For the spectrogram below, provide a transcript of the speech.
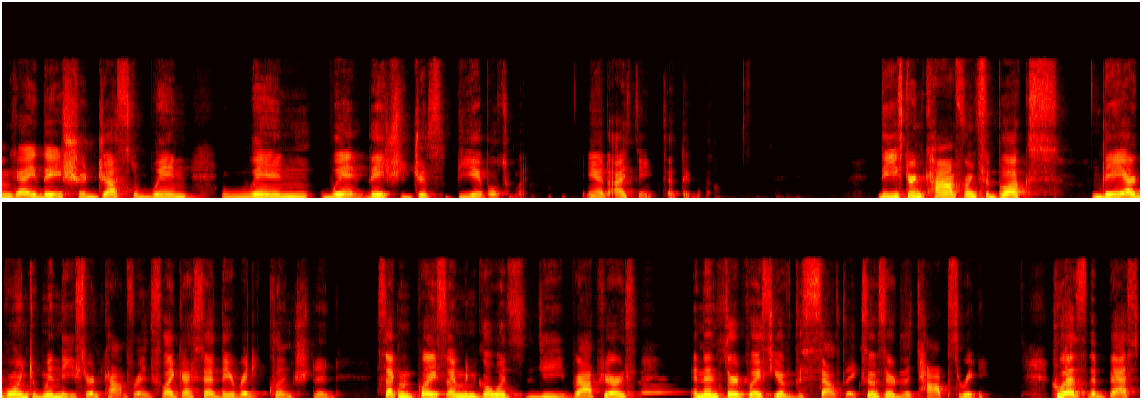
Okay, they should just win, win, win. They should just be able to win. And I think that they will. The Eastern Conference, the Bucks, they are going to win the Eastern Conference. Like I said, they already clinched it. Second place, I'm going to go with the Raptors. And then third place, you have the Celtics. So Those are the top three. Who has the best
